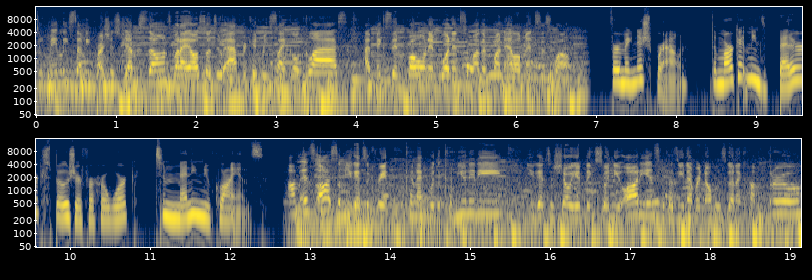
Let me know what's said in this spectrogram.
do mainly semi-precious gemstones, but I also do African recycled glass. I mix in bone and wood and some other fun elements as well. For McNish Brown, the market means better exposure for her work to many new clients. Um, it's awesome. You get to create, connect with the community. You get to show your things to a new audience because you never know who's going to come through,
